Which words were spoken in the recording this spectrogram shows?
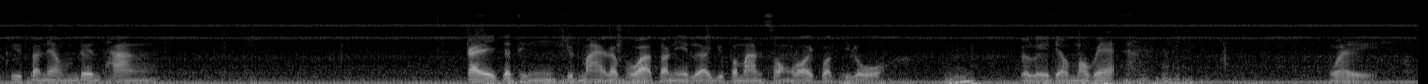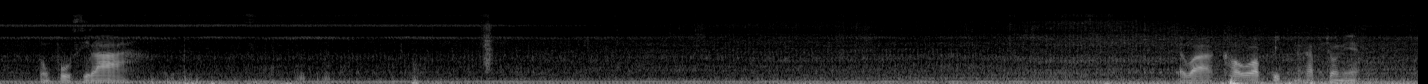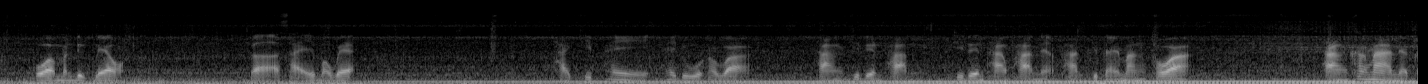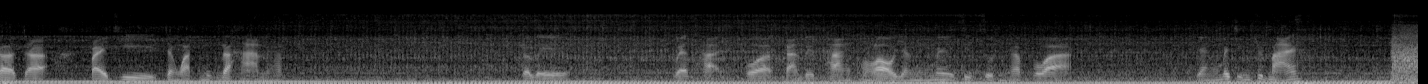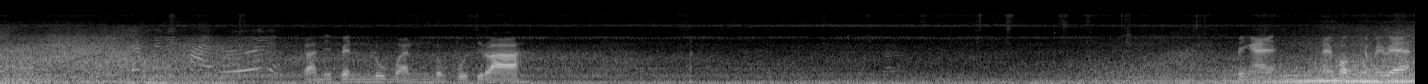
ก็คือตอนนี้ผมเดินทาง ใกล้จะถึงจุดหมายแล้วเพราะว่าตอนนี้เหลืออยู่ประมาณ 200 กว่ากิโล ก็เลยเดี๋ยวมาแวะ ไว้หลวงปู่ศิลาแต่ว่าเขาก็ปิดนะครับช่วงนี้เพราะว่ามันดึกแล้ว ก็อาศัยมาแวะ ถ่ายคลิปให้ให้ดูครับว่าทางที่เดินผ่านที่เดินทางผ่านเนี่ยผ่านจุดไหนมั่ง เพราะว่าทางข้างหน้าเนี่ยก็จะไปที่จังหวัดมุกดาหารนะครับ ก็เลยแวะถ่าย เพราะว่าการเดินทางของเรายังไม่สิ้นสุดครับ เพราะว่ายังไม่ถึงจุดหมาย ยังไม่ได้ถ่ายเลย การนี้เป็นรูปเหมือนหลวงปู่ศิลา เป็นไง ไหนบอกจะไม่แวะ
